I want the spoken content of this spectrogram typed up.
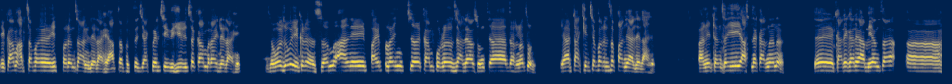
हे काम आता इथपर्यंत आणलेलं आहे. आता फक्त जॅकवेलची विहिरीचं काम राहिलेलं आहे. जवळजवळ इकडं सम आणि पाईपलाईनचं काम पूर्ण झालं असून त्या धरणातून या टाकीच्या पर्यंत पाणी आलेलं आहे. पाणी टंचाई असल्या कारणानं ते कार्यकारी अभियंता अं,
